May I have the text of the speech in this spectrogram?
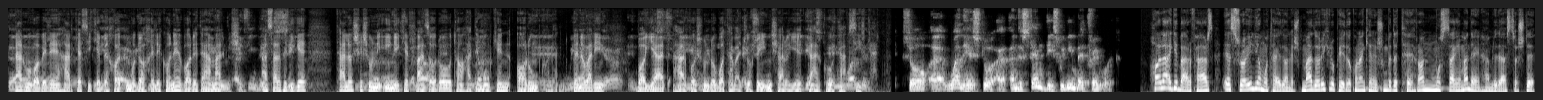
در مقابل هر کسی که بخواد مداخله کنه وارد عمل میشیم از طرف دیگه تلاششون اینه که فضا رو تا حد ممکن آروم کنن بنابراین باید حرفاشون رو با توجه به این شرایط درک و تفسیر کرد. حالا اگه برفرض اسرائیل یا متحدانش مدارکی رو پیدا کنن که نشون بده تهران مستقیما در این حمله دست داشته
